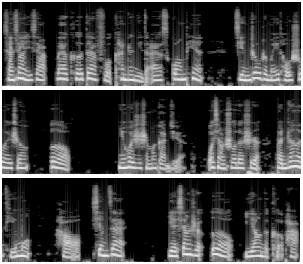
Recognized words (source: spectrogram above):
想象一下，外科大夫看着你的 X 光片，紧皱着眉头说一声 “oh”，你会是什么感觉？我想说的是，本章的题目“好，现在”也像是 “oh” 一样的可怕。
